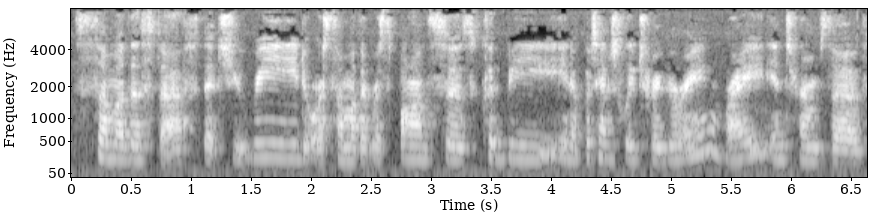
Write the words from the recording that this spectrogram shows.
some of the stuff that you read or some of the responses could be, you know, potentially triggering, right? In terms of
